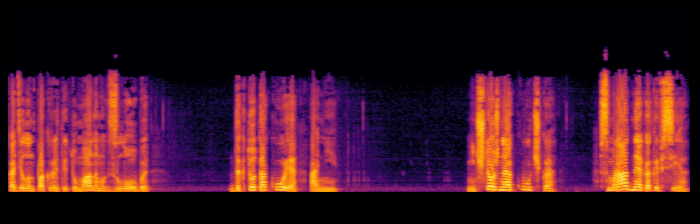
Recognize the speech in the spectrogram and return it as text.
ходил он покрытый туманом их злобы. Да кто такое они? Ничтожная кучка, смрадная, как и все.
